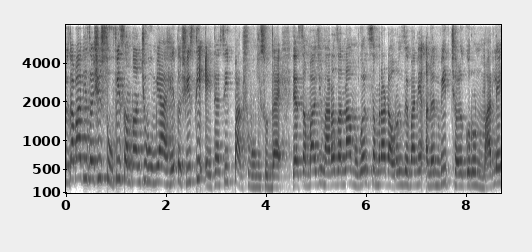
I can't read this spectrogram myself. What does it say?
खुलताबाद ही जशी सुफी संतांची भूमी आहे तशीच ती ऐतिहासिक पार्श्वभूमी सुद्धा आहे. ज्या संभाजी महाराजांना मुघल सम्राट औरंगजेबाने अनन्वित छळ करून मारले.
